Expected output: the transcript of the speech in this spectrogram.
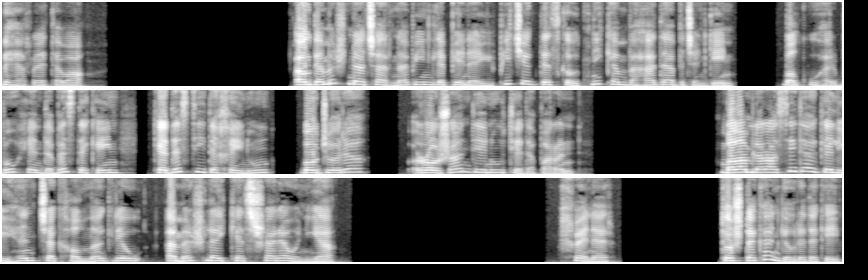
بهێڕرێتەوە. ئەو دەمەش ناچار نابین لە پێناوی پیچێک دەستکەوتنی کەم بەهادا بجەنگێین، بەڵکو هەر بەو هێندە بەس دەکەین کە دەستی دەخەین و بەو جۆرە ڕۆژان دێن و تێدەپەڕن. بەڵام لە ڕاستیدا گەلی هەند چەک هەڵناگرێ و ئەمەش لای کەس شاراوە نییە. خوێنەر، تۆ شتەکان گەورە دەکەیت،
